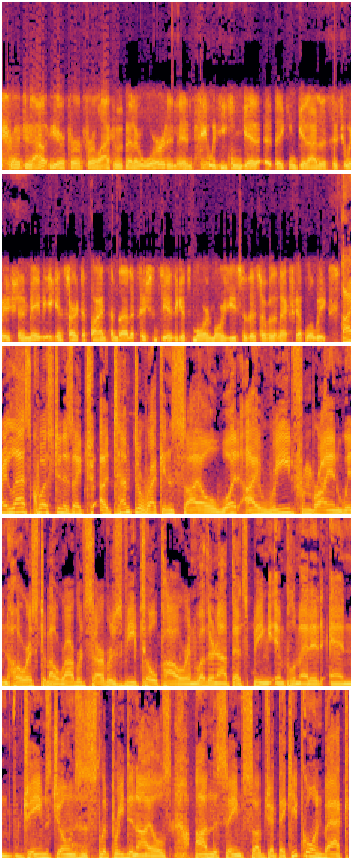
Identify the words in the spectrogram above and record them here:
trudge it out here, for for lack of a better word, and, and see what he can get. They can get out of the situation, and maybe he can start to find some of that efficiency as he gets more and more used to this over the next couple of weeks. All right, last question is I t- attempt to reconcile what I read from Brian Windhorst about Robert Sarver's veto power and whether or not that's being implemented, and James Jones's slippery denials on the same subject. I keep going back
